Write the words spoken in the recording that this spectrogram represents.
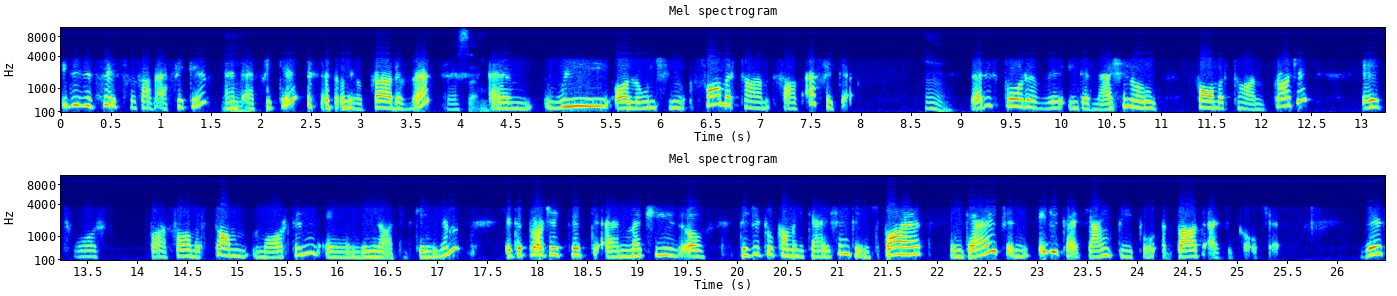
it is a first for South Africa and mm. Africa. we are proud of that. Awesome. Um, we are launching Farmer Time South Africa. Mm. That is part of the international Farmer Time project. It was by farmer Tom Martin in the United Kingdom. It's a project that um, makes use of digital communication to inspire, engage, and educate young people about agriculture. This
